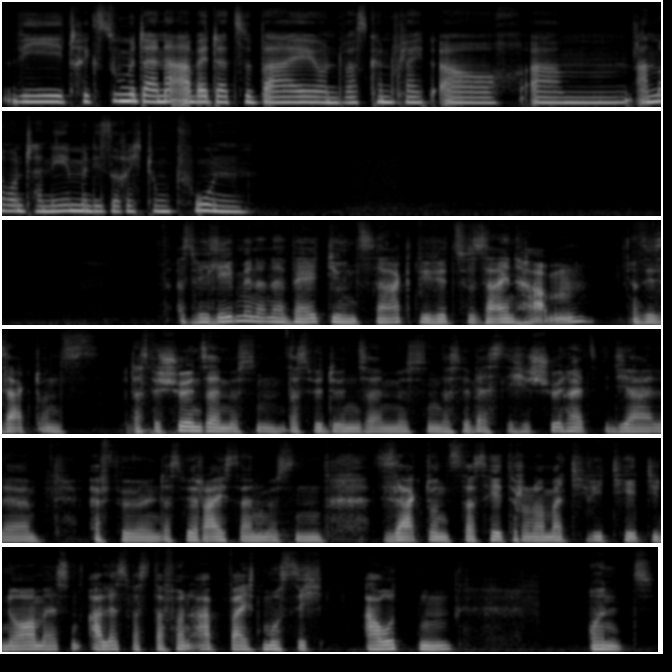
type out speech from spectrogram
wie trägst du mit deiner Arbeit dazu bei und was können vielleicht auch andere Unternehmen in diese Richtung tun? Also wir leben in einer Welt, die uns sagt, wie wir zu sein haben. Sie sagt uns, dass wir schön sein müssen, dass wir dünn sein müssen, dass wir westliche Schönheitsideale erfüllen, dass wir reich sein müssen. Sie sagt uns, dass Heteronormativität die Norm ist und alles, was davon abweicht, muss sich outen. Und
